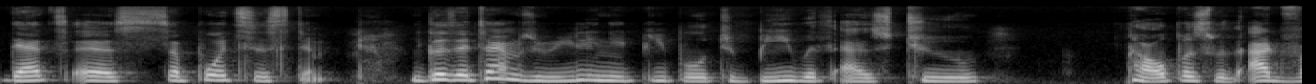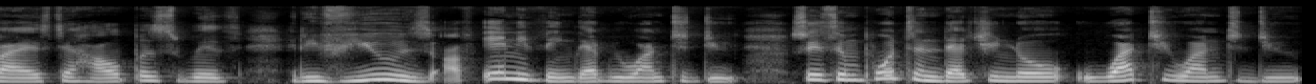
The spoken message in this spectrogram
That's a support system. Because at times we really need people to be with us to help us with advice, to help us with reviews of anything that we want to do. So it's important that you know what you want to do,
